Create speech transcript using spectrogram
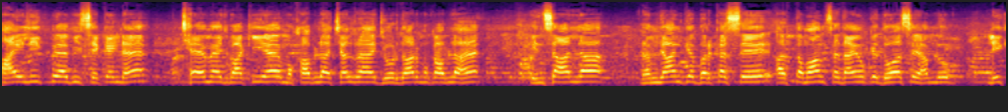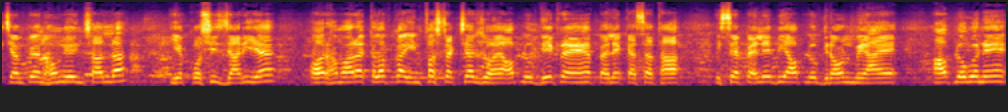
आई लीग पे अभी सेकंड है छः मैच बाकी है, मुकाबला चल रहा है, ज़ोरदार मुकाबला है। इन रमज़ान के बरकत से और तमाम सदायों के दुआ से हम लोग लीग चैम्पियन होंगे इन ये कोशिश जारी है और हमारा क्लब का इंफ्रास्ट्रक्चर जो है, आप लोग देख रहे हैं, पहले कैसा था, इससे पहले भी आप लोग ग्राउंड में आए। आप लोगों ने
